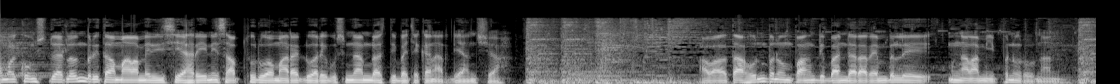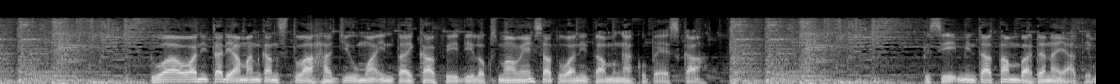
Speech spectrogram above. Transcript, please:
Assalamualaikum Sudarlun, berita malam edisi hari ini Sabtu 2 Maret 2019 dibacakan Ardiansyah. Awal tahun penumpang di Bandara Rembele mengalami penurunan. Dua wanita diamankan setelah Haji Uma Intai Cafe di Loksmawe, satu wanita mengaku PSK. Gesi minta tambah dana yatim.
